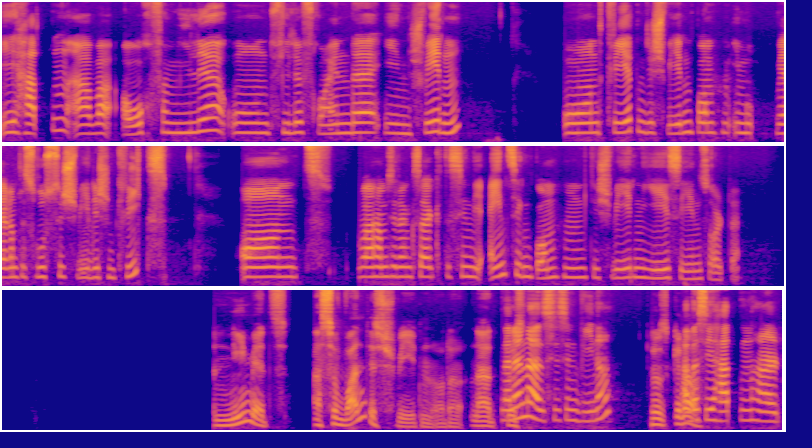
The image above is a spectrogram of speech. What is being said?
Die hatten aber auch Familie und viele Freunde in Schweden und kreierten die Schwedenbomben im, während des russisch-schwedischen Kriegs. Und da haben sie dann gesagt, das sind die einzigen Bomben, die Schweden je sehen sollte. Niemetz. Achso, waren das Schweden, oder? Nein, Nein, nein, nein, sie sind Wiener, genau. aber sie hatten halt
